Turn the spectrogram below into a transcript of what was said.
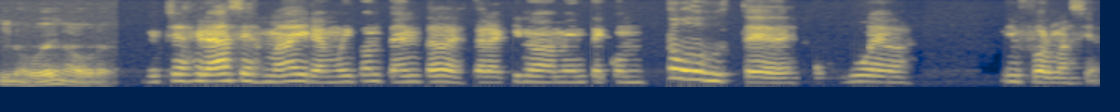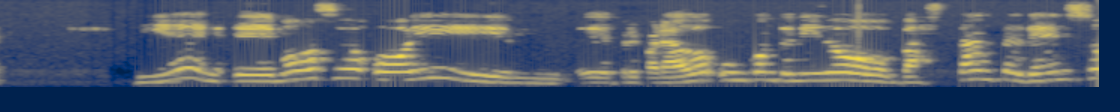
y nos ven ahora. Muchas gracias, Mayra. Muy contenta de estar aquí nuevamente con todos ustedes con nueva información. Bien, hemos hoy eh, preparado un contenido bastante denso,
